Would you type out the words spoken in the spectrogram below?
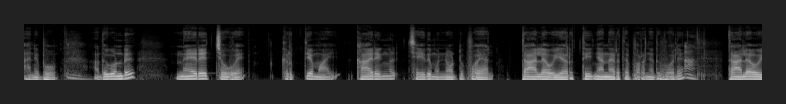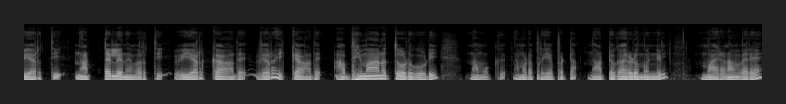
അനുഭവം. അതുകൊണ്ട് നേരെ ചൊവ്വെ കൃത്യമായി കാര്യങ്ങൾ ചെയ്ത് മുന്നോട്ട് പോയാൽ തല ഉയർത്തി ഞാൻ നേരത്തെ പറഞ്ഞതുപോലെ. തല ഉയർത്തി നട്ടൽ നിവർത്തി വിയർക്കാതെ വിറയ്ക്കാതെ അഭിമാനത്തോടുകൂടി നമുക്ക് നമ്മുടെ പ്രിയപ്പെട്ട നാട്ടുകാരുടെ മുന്നിൽ മരണം വരെ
